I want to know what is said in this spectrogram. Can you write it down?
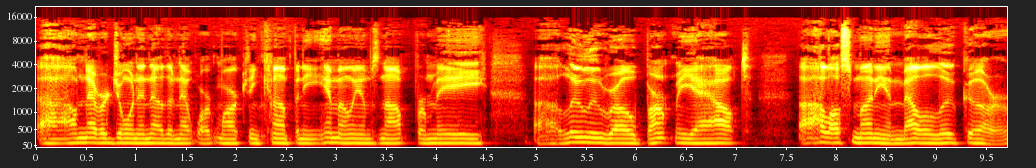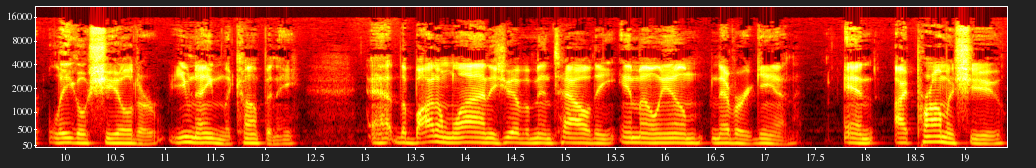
uh, I'll never join another network marketing company. MLM's not for me. Uh, LuLaRoe burnt me out. Uh, I lost money in Melaleuca or Legal Shield or you name the company. At the bottom line is you have a mentality MLM never again. And I promise you,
